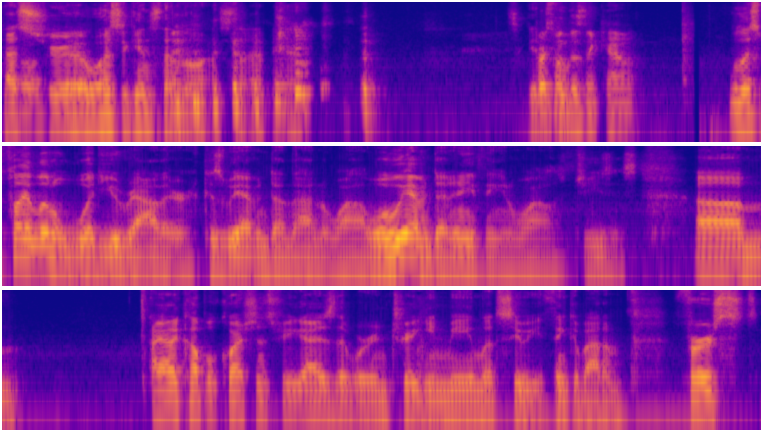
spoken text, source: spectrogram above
That's Oh, true. sure. It was against them the last time. Yeah. That's a good First one doesn't count. Well, let's play a little Would You Rather because we haven't done that in a while. Well, we haven't done anything in a while. Jesus. Um, I got a couple questions for you guys that were intriguing me, and let's see what you think about them. First,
